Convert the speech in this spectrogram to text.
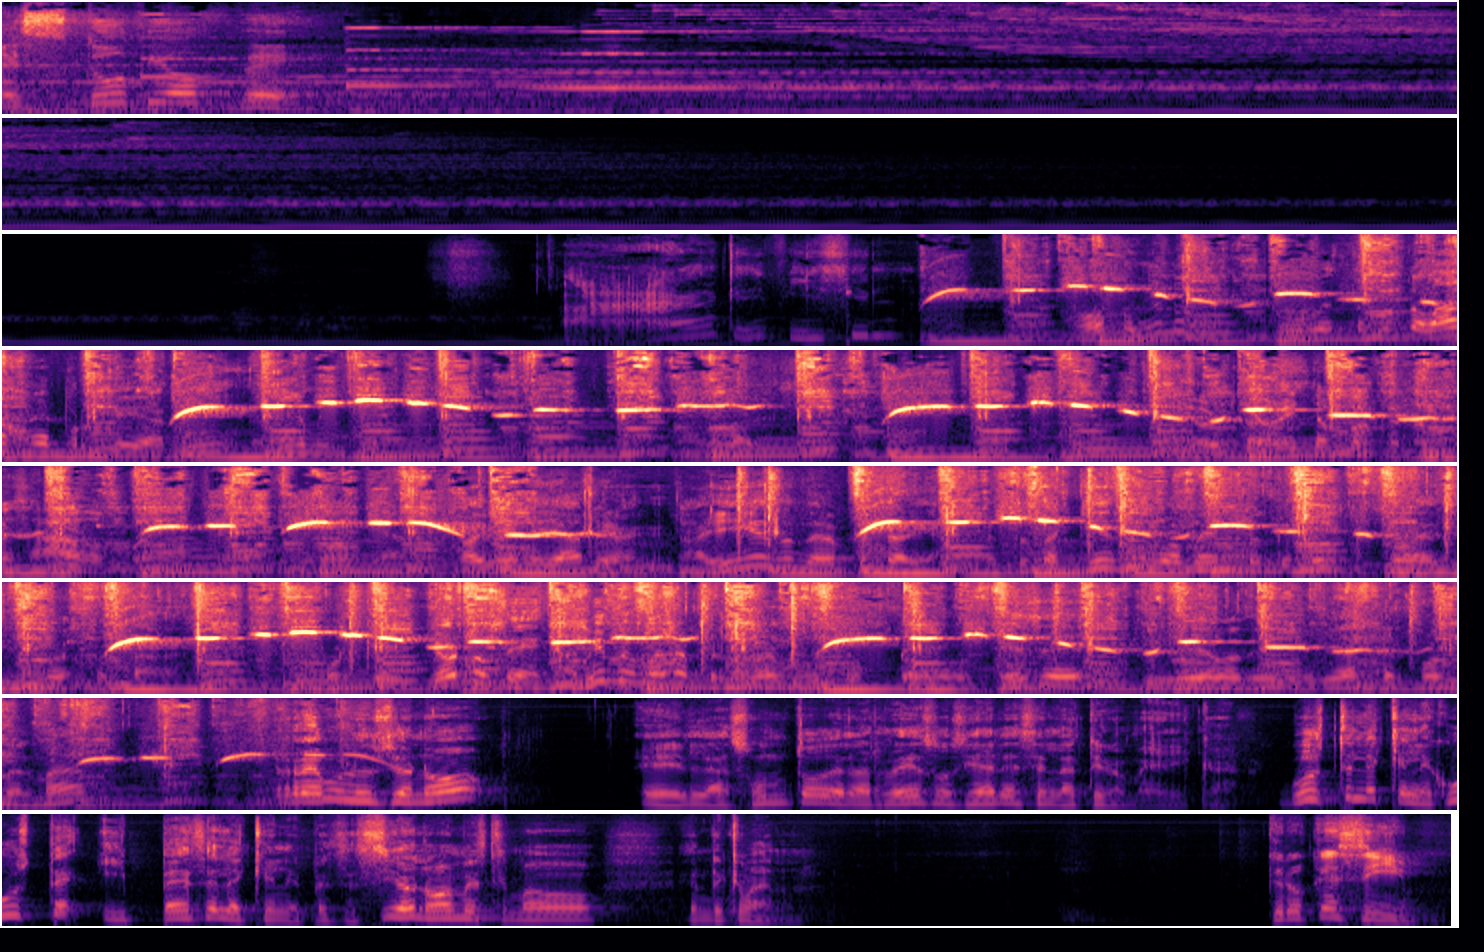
Estudio D. Ah, qué difícil. No, pues yo no sé. Yo voy a abajo porque a mí, a mí no me importa. Otra vez. Yo ahorita porque no he empezado, pues. Ahí viene ya, mira. Ahí es donde va a empezar ya. Entonces aquí es el momento que tengo que estar decir cosas. Porque yo no sé, a mí me van a perdonar mucho, pero ese video de Viaje al Fondo del Mar revolucionó el asunto de las redes sociales en Latinoamérica. Gústele quien le guste y pésele quien le pese. ¿Sí o no, mi estimado Enrique Van? Creo que sí,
